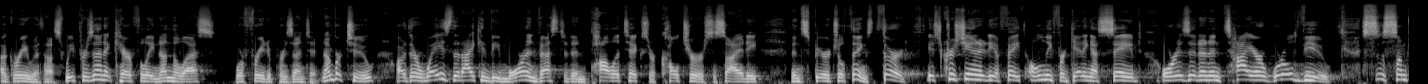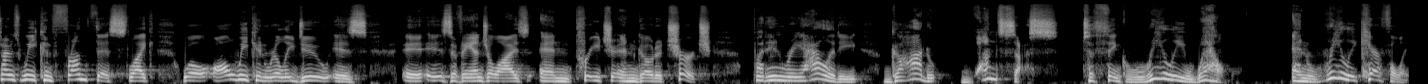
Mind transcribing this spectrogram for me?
agree with us. We present it carefully, nonetheless, we're free to present it. Number two, are there ways that I can be more invested in politics or culture or society than spiritual things? Third, is Christianity a faith only for getting us saved, or is it an entire worldview? S- sometimes we confront this like, well, all we can really do is is evangelize and preach and go to church. But in reality, God wants us to think really well and really carefully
